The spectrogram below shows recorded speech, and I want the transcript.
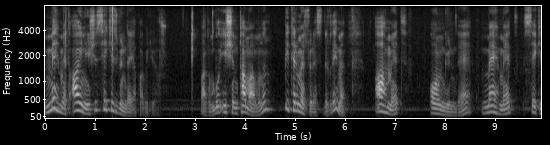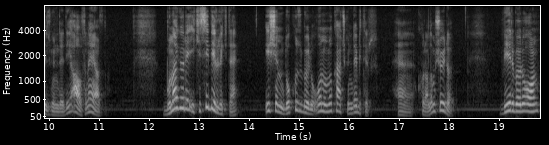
Mehmet aynı işi 8 günde yapabiliyor. Bakın bu işin tamamının bitirme süresidir değil mi? Ahmet 10 günde, Mehmet 8 günde diye altına yazdım. Buna göre ikisi birlikte işin 9 bölü 10'unu kaç günde bitirir? He, kuralım şuydu. 1 bölü 10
